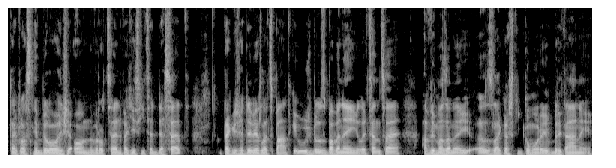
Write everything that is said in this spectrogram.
tak vlastně bylo, že on v roce 2010, takže 9 let zpátky už byl zbavený licence a vymazaný z lékařské komory v Británii.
